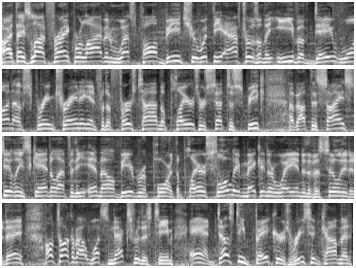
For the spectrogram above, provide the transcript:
All right, thanks a lot, Frank. We're live in West Palm Beach. You're with the Astros on the eve of day one of spring training. And for the first time, the players are set to speak about the sign stealing scandal after the MLB report. The players slowly making their way into the facility today. I'll talk about what's next for this team and Dusty Baker's recent comment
